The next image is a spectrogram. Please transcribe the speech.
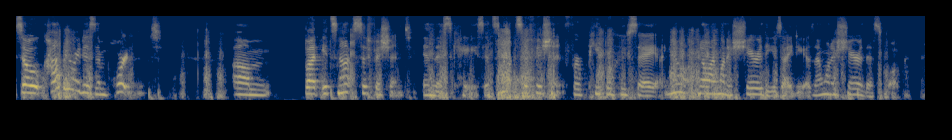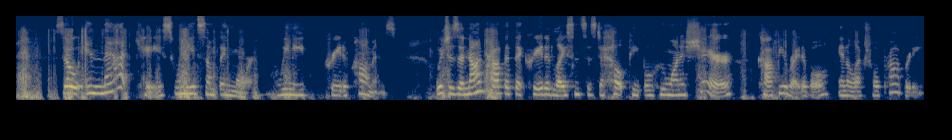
So copyright is important. Um, but it's not sufficient in this case. It's not sufficient for people who say, no, no, I want to share these ideas. I want to share this book. So in that case, we need something more. We need Creative Commons, which is a nonprofit that created licenses to help people who want to share copyrightable intellectual property.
